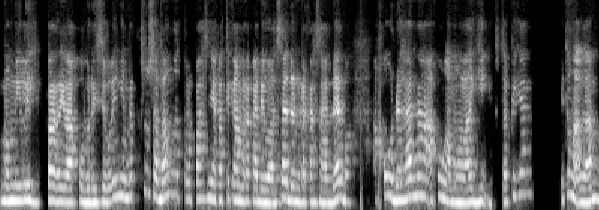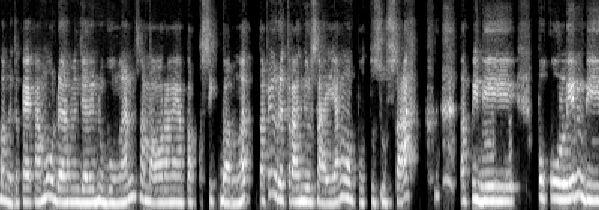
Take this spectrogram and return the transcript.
memilih perilaku berisiko ini, mereka susah banget lepasnya ketika mereka dewasa dan mereka sadar bahwa aku udah hana, aku nggak mau lagi. Gitu. Tapi kan itu nggak gampang gitu. Kayak kamu udah menjalin hubungan sama orang yang toksik banget, tapi udah terlanjur sayang, mau putus susah, tapi iya, iya. dipukulin di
